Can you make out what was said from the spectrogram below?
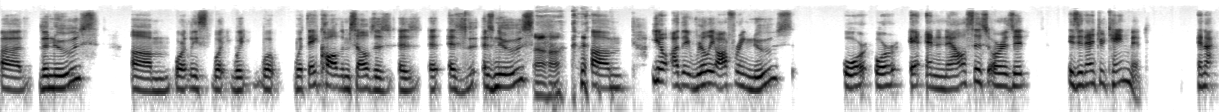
uh, the news, um, or at least what, what what what they call themselves as as as as news, uh-huh. um, you know, are they really offering news, or or an analysis, or is it is it entertainment? And I,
